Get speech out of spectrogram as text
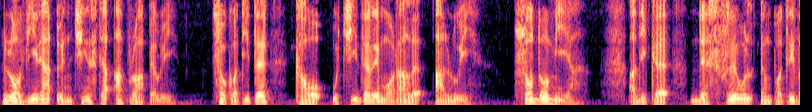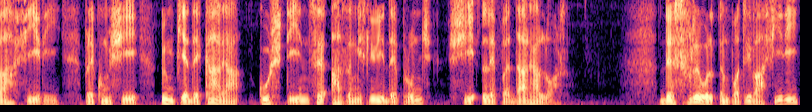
lovirea în cinstea aproapelui, socotită ca o ucidere morală a lui, sodomia adică desfrâul împotriva firii, precum și împiedecarea cu știință a zămislirii de prunci și lepădarea lor. Desfrâul împotriva firii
